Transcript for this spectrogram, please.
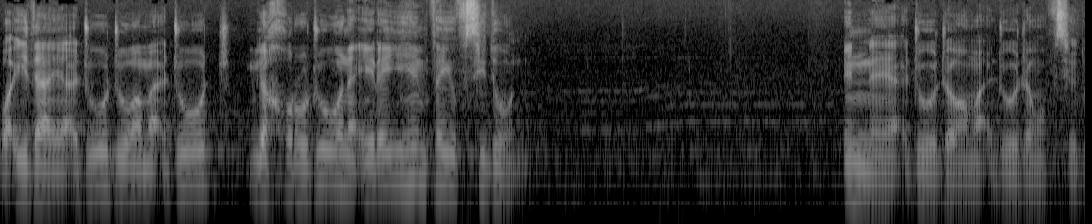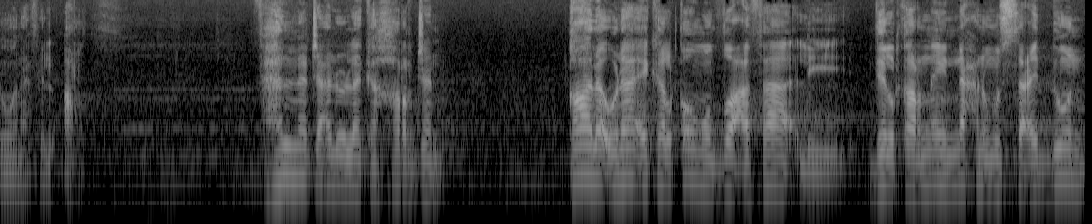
وإذا يأجوج ومأجوج يخرجون إليهم فيفسدون. إن يأجوج ومأجوج مفسدون في الأرض. فهل نجعل لك خرجا؟ قال أولئك القوم الضعفاء لذي القرنين نحن مستعدون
